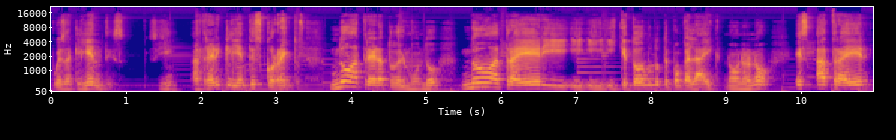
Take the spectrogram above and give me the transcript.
Pues a clientes, ¿sí? Atraer clientes correctos. No atraer a todo el mundo, no atraer y, que todo el mundo te ponga like. No, no, no. Es atraer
